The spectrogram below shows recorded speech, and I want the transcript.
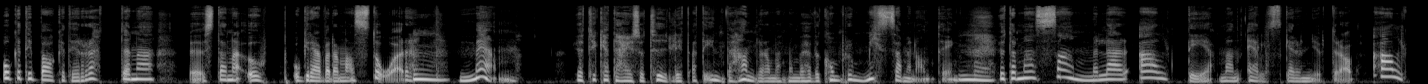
åka tillbaka till rötterna, eh, stanna upp och gräva där man står. Mm. Men jag tycker att det här är så tydligt att det inte handlar om att man behöver kompromissa med någonting. Nej. Utan man samlar allt det man älskar och njuter av. Allt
